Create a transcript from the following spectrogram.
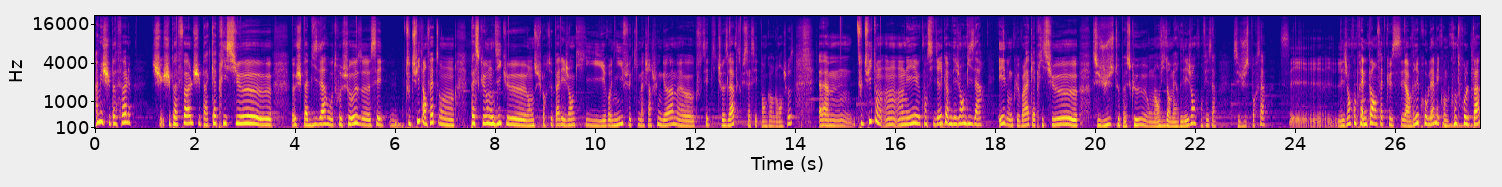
Ah, mais je suis pas folle. Je, je suis pas folle, je suis pas capricieux, euh, euh, je suis pas bizarre ou autre chose. C'est tout de suite, en fait, on, parce qu'on dit qu'on ne supporte pas les gens qui reniflent, qui machin chewing-gum, toutes ces petites choses-là, parce que ça, c'est pas encore grand-chose. tout de suite, on, on est considéré comme des gens bizarres. Et donc euh, voilà, capricieux, euh, c'est juste parce que on a envie d'emmerder les gens qu'on fait ça. C'est juste pour ça. Les gens comprennent pas en fait que c'est un vrai problème et qu'on ne contrôle pas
